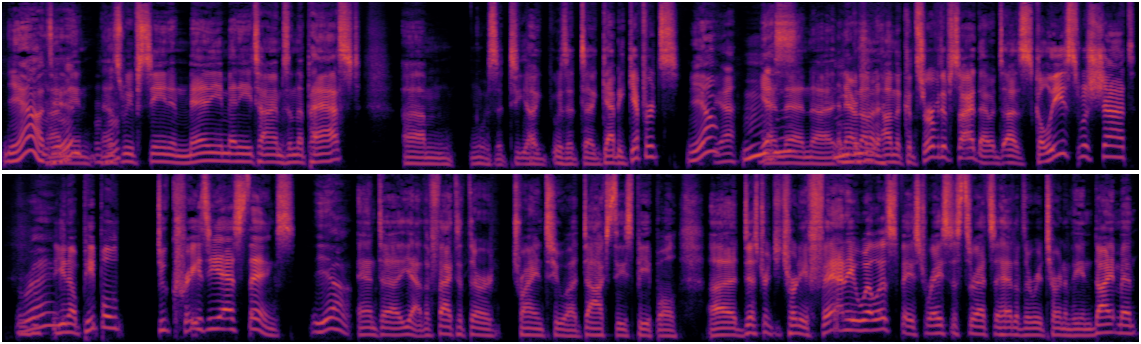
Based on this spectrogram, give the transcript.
yeah, dude. I mean, Mhm. as we've seen in many, many times in the past. Um, was it uh, was it uh, Gabby Giffords? yeah. Yeah. Mm. Yes. And then uh, In even on, on the conservative side, that was uh, Scalise was shot. Right. You know, people do crazy ass things, Yeah. and uh, yeah, the fact that they're trying to uh, dox these people. Uh, District Attorney Fani Willis faced racist threats ahead of the return of the indictment.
